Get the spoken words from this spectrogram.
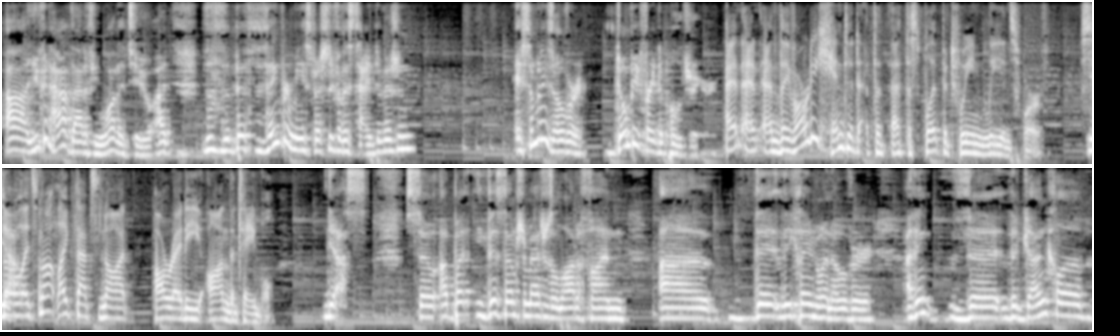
Uh, you could have that if you wanted to. I, the, the, the thing for me, especially for this tag division, if somebody's over, don't be afraid to pull the trigger. And and, and they've already hinted at the at the split between Lee and Swerve. So yeah. it's not like that's not already on the table. Yes. So, uh, but this dumpster match was a lot of fun. Uh, the the acclaimed went over. I think the the Gun Club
